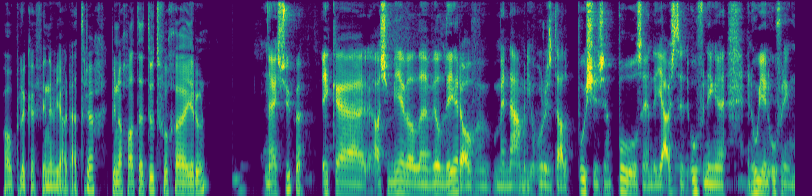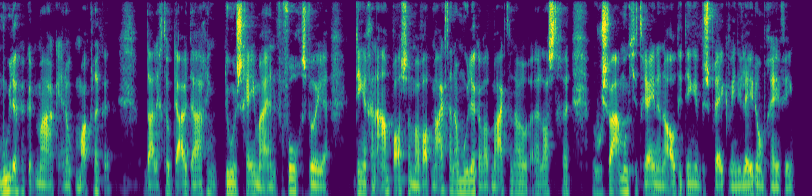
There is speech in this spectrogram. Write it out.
hopelijk vinden we jou daar terug. Heb je nog wat toe te voegen, Jeroen? Nee, super. Ik, als je meer wil, wil leren over met name die horizontale pushes en pulls en de juiste oefeningen en hoe je een oefening moeilijker kunt maken en ook makkelijker. Daar ligt ook de uitdaging. Doe een schema en vervolgens wil je dingen gaan aanpassen. Maar wat maakt er nou moeilijker? Wat maakt er nou uh, lastiger? Hoe zwaar moet je trainen? En al die dingen bespreken we in die ledenomgeving.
